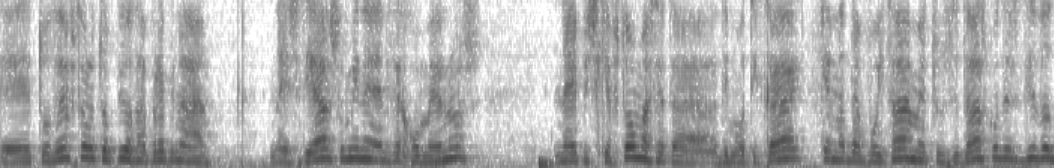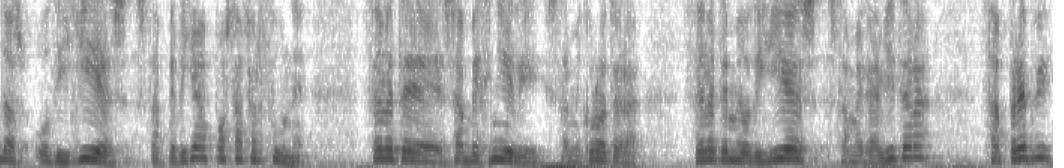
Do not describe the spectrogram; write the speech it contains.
Ε, το δεύτερο το οποίο θα πρέπει να, να εστιάσουμε είναι ενδεχομένως να επισκεφτόμαστε τα δημοτικά και να τα βοηθάμε τους διδάσκοντες δίδοντας οδηγίες στα παιδιά πώς θα φερθούν. Θέλετε σαν παιχνίδι στα μικρότερα, θέλετε με οδηγίες στα μεγαλύτερα, θα πρέπει,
